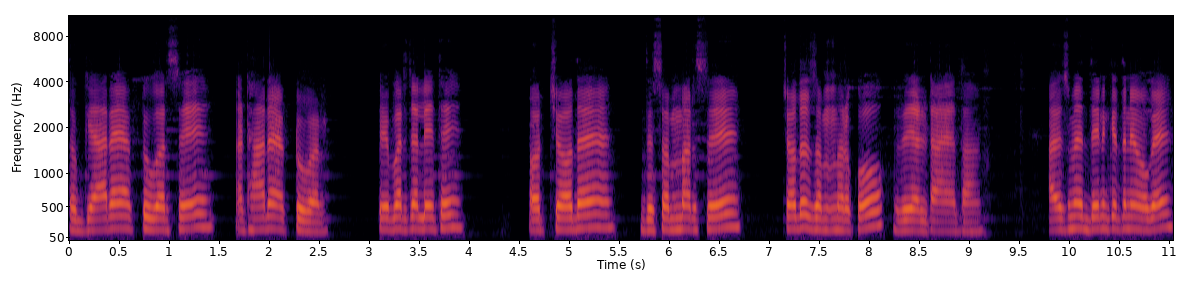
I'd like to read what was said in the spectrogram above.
तो ग्यारह अक्टूबर से अठारह अक्टूबर पेपर चले थे और चौदह दिसंबर से चौदह दिसंबर को रिज़ल्ट आया था। अब इसमें दिन कितने हो गए?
